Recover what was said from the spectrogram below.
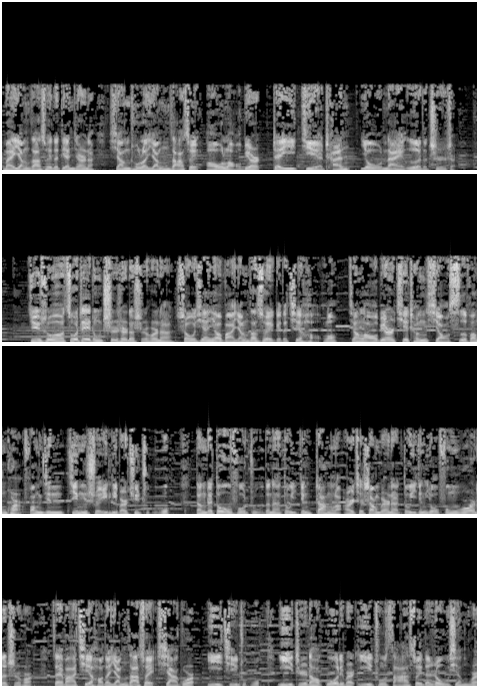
卖羊杂碎的店家呢想出了羊杂碎熬老边这一解馋又耐饿的吃食。据说做这种吃食的时候呢，首先要把羊杂碎给它切好喽，将老边切成小四方块，放进净水里边去煮。等这豆腐煮的呢都已经胀了，而且上边呢都已经有蜂窝的时候，再把切好的羊杂碎下锅一起煮，一直到锅里边溢出杂碎的肉香味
